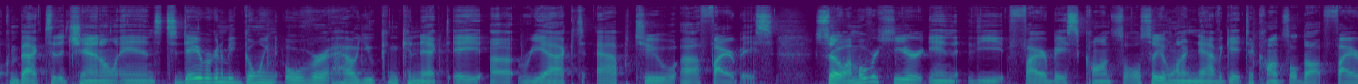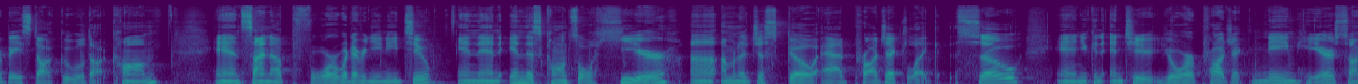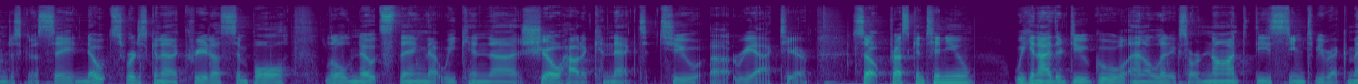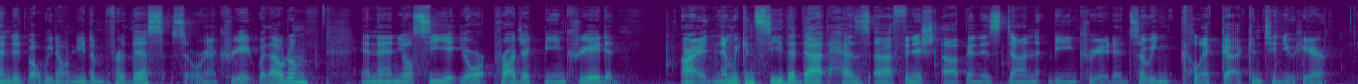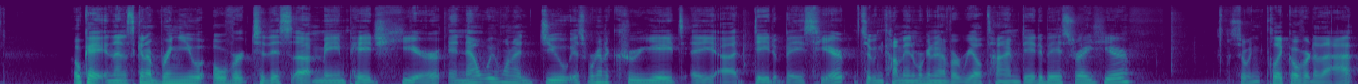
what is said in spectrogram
welcome back to the channel and today we're going to be going over how you can connect a uh, React app to uh, Firebase. So I'm over here in the Firebase console so you'll want to navigate to console.firebase.google.com and sign up for whatever you need to. And then in this console here, uh, I'm gonna just go add project like so, and you can enter your project name here. So I'm just gonna say notes. We're just gonna create a simple little notes thing that we can uh, show how to connect to uh, React here. So press continue. We can either do Google Analytics or not. These seem to be recommended, but we don't need them for this. So we're gonna create without them and then you'll see your project being created. All right, and then we can see that that has uh, finished up and is done being created. So we can click uh, continue here. Okay, and then it's gonna bring you over to this uh, main page here. And now what we wanna do is we're gonna create a uh, database here. So we can come in, we're gonna have a real-time database right here. So we can click over to that.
